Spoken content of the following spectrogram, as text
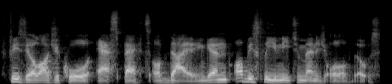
physiological aspects of dieting. And obviously you need to manage all of those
